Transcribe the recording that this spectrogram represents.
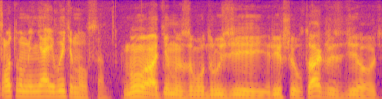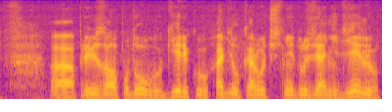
Вот у меня и вытянулся. Ну, один из его друзей решил так же сделать. А, привязал пудовую гирику, ходил, короче, с ней, друзья, неделю.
